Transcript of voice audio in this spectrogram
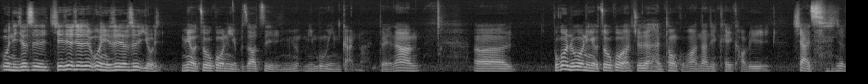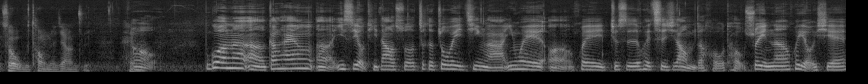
问题就是，其实就是问题是就是有没有做过，你也不知道自己敏敏不敏感嘛。对，那呃，不过如果你有做过，觉得很痛苦的话，那就可以考虑下一次就做无痛的这样子。哦，不过呢，呃，刚刚呃，医师有提到说，这个做胃镜啊，因为呃会就是会刺激到我们的喉头，所以呢会有一些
